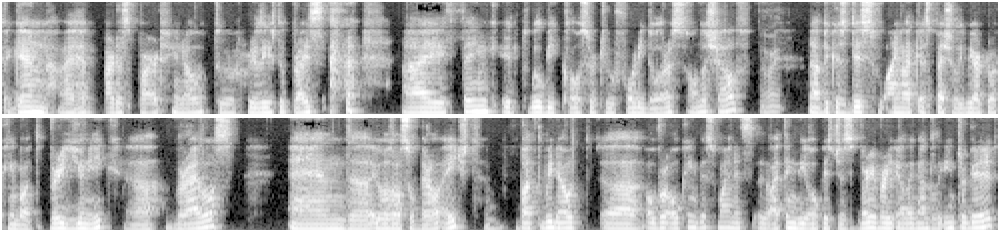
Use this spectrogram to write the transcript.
again, I have the hardest part, you know, to relieve the price. I think it will be closer to $40 on the shelf All right. uh, because this wine, like especially we are talking about very unique uh, varietals, and uh, it was also barrel aged, but without uh, over oaking this wine. It's I think the oak is just very very elegantly integrated,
